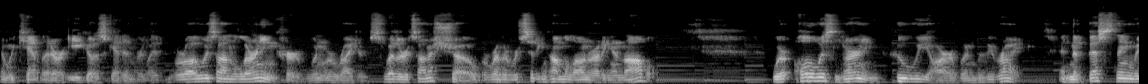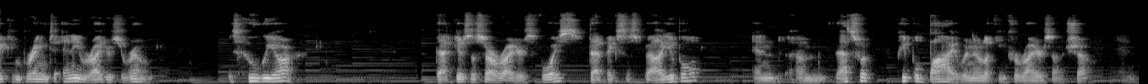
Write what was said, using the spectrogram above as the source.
and we can't let our egos get in the way. We're always on a learning curve when we're writers, whether it's on a show or whether we're sitting home alone writing a novel. We're always learning who we are when we write. And the best thing we can bring to any writer's room is who we are. That gives us our writer's voice. That makes us valuable. And um, that's what people buy when they're looking for writers on a show. And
